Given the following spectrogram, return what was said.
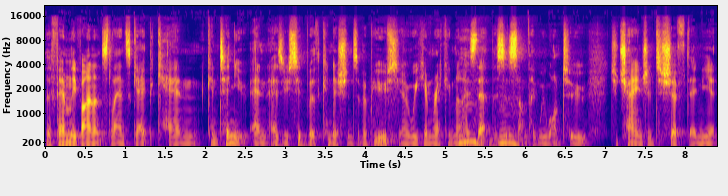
the family violence landscape can continue. And as you said, with conditions of abuse, you know, we can recognize mm, that this mm. is something we want to to change and to shift, and yet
